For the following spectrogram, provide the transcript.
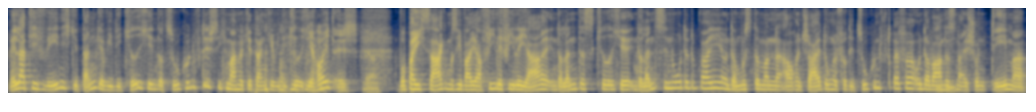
relativ wenig Gedanken, wie die Kirche in der Zukunft ist. Ich mache mir Gedanken, wie die Kirche heute ist. Ja. Wobei ich sagen muss, ich war ja viele, viele Jahre in der Landeskirche, in der Landessynode dabei und da musste man auch Entscheidungen für die Zukunft treffen und da war das natürlich schon Thema,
